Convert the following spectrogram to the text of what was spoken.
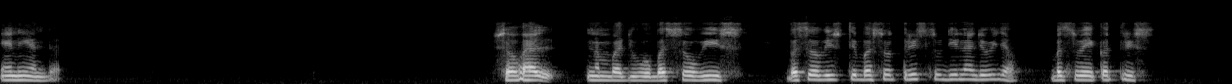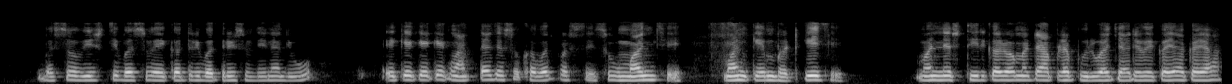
એની અંદર. સવાલ નંબર જુઓ બસો વીસ. બસો વીસથી બસો ત્રીસ સુધીના જોઈ જાઓ. બસો એકત્રીસ. બસો વીસથી બસો એકત્રીસ, બત્રીસ સુધીના જુઓ. એક એક એક એક વાંચતા જશો, ખબર પડશે શું મન છે. મન કેમ ભટકે છે? મનને સ્થિર કરવા માટે આપણા પૂર્વાચાર્યોએ કયા કયા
